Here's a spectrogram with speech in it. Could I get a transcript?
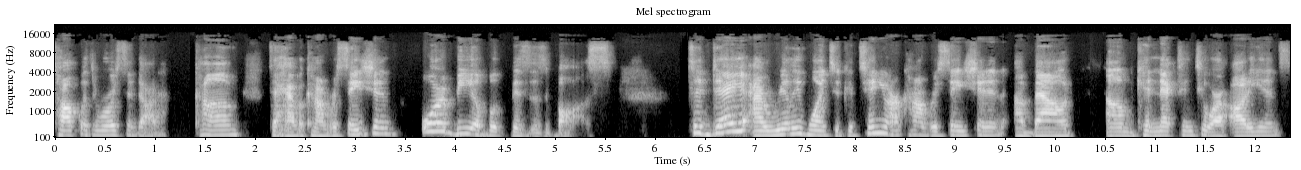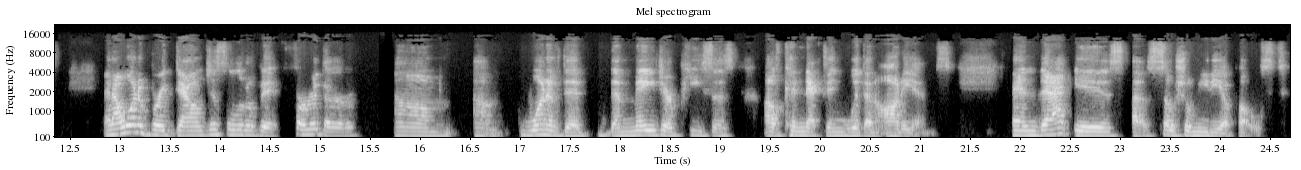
talkwithroyston.com to have a conversation or be a book business boss. Today, I really want to continue our conversation about um, connecting to our audience. And I want to break down just a little bit further um, um, one of the, the major pieces of connecting with an audience, and that is a social media post.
